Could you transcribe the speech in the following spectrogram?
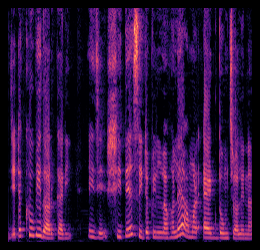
যেটা খুবই দরকারি। এই যে, শীতে সিটোপিল না হলে আমার একদম চলে না।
